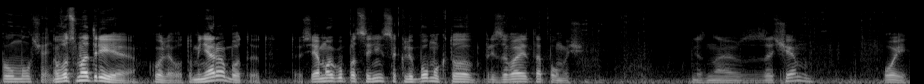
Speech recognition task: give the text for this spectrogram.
По умолчанию. Ну вот смотри, Коля, вот у меня работают. То есть я могу подсоединиться к любому, кто призывает о помощи. Не знаю, зачем. Ой,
